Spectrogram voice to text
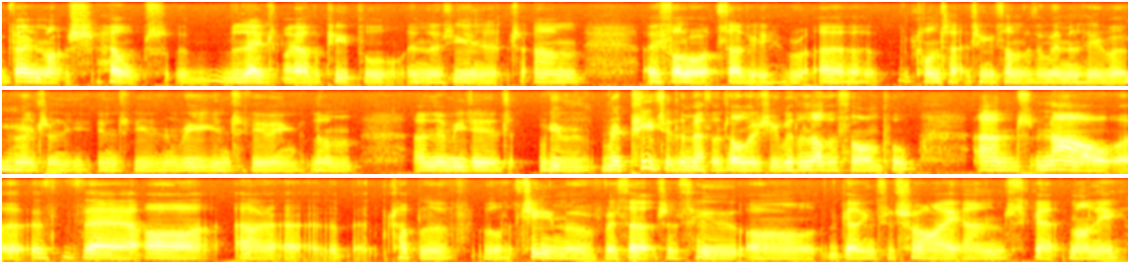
very much helped, uh, led by other people in this unit, um, a follow-up study, uh, contacting some of the women who were Yeah. originally interviewed and re-interviewing them. And then we did, we repeated the methodology with another sample. And now uh, there are uh, a couple of, well, a team of researchers who are going to try and get money,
